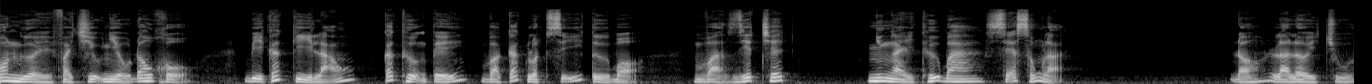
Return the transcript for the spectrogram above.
con người phải chịu nhiều đau khổ, bị các kỳ lão, các thượng tế và các luật sĩ từ bỏ và giết chết, nhưng ngày thứ ba sẽ sống lại. Đó là lời Chúa.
